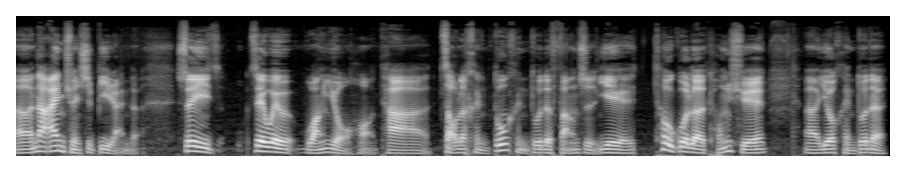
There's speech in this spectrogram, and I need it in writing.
呃，那安全是必然的。所以这位网友哈，他找了很多很多的房子，也透过了同学。呃，有很多的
